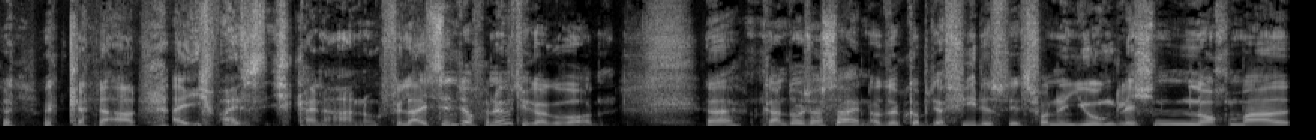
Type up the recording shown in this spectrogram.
keine Ahnung. Ich weiß es nicht, keine Ahnung. Vielleicht sind sie auch vernünftiger geworden. Ja, kann durchaus sein. Also kommt ja vieles jetzt von den Jugendlichen nochmal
